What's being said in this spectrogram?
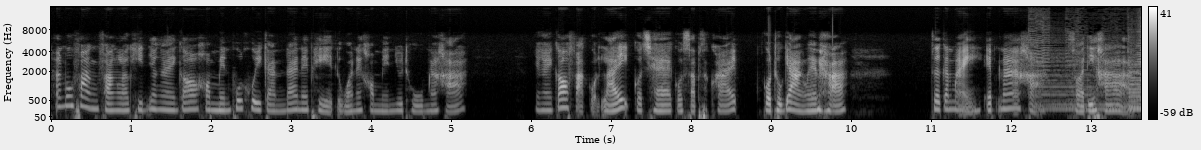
ท่านผู้ฟังฟังแล้วคิดยังไงก็คอมเมนต์พูดคุยกันได้ในเพจ หรือว่าในคอมเมนต์ YouTube นะคะ ยังไงก็ฝากกดไลค์กดแชร์ กด Subscribe กดทุกอย่างเลยนะคะ เจอกันใหม่เอฟหน้าค่ะ สวัสดีค่ะ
